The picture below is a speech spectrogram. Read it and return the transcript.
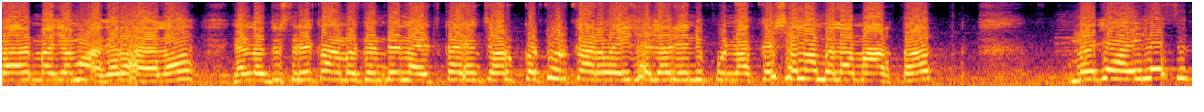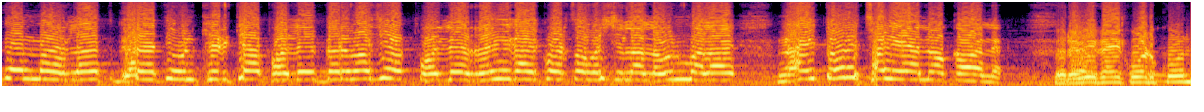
काय माझ्या मागे राहायला? यांना दुसरे कामधंदे नाहीत का? यांच्यावर कठोर कारवाई झाल्यावर यांनी पुन्हा कशाला मला मारतात? माझ्या आईला सुद्धा मारलात घरात येऊन खिडक्या फोडले दरवाजे फोडले. रवी गायकवाडचा वशिला लावून मला नाही तो छळे या लोकांना. रवी गायकवाड कोण?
